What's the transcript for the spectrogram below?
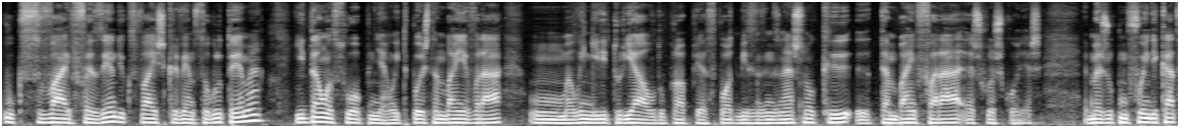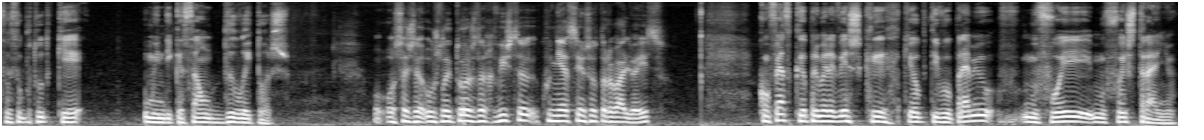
o que se vai fazendo e o que se vai escrevendo sobre o tema e dão a sua opinião. E depois também haverá uma linha editorial do próprio Sport Business International que também fará as suas escolhas. Mas o que me foi indicado foi sobretudo que é uma indicação de leitores. Ou seja, os leitores da revista conhecem o seu trabalho, é isso? Confesso que a primeira vez que, que eu obtive o prémio me foi, me foi estranho,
